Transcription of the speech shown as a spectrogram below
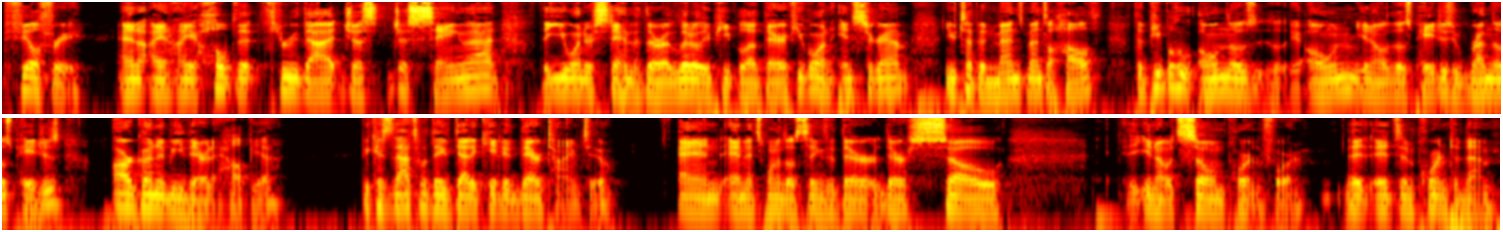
feel free. And I, I, hope that through that, just just saying that, that you understand that there are literally people out there. If you go on Instagram, you type in men's mental health, the people who own those own you know those pages, who run those pages, are going to be there to help you, because that's what they've dedicated their time to and and it's one of those things that they're they're so you know it's so important for. It, it's important to them.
